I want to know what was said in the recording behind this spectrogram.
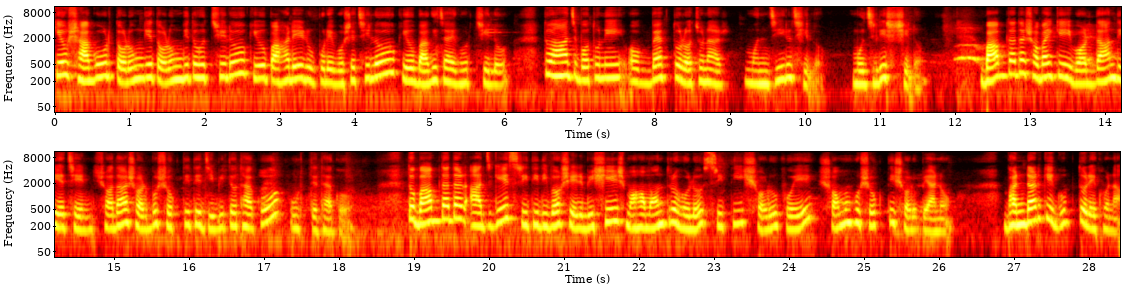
কেউ সাগর তরঙ্গে তরঙ্গিত হচ্ছিল, কেউ পাহাড়ের উপরে বসেছিল, কেউ বাগিচায় ঘুরছিল। তো আজ বতনে অব্যক্ত রচনার মঞ্জিল ছিল, মজলিস ছিল। বাপ দাদা সবাইকে এই বরদান দিয়েছেন, সদা সর্বশক্তিতে জীবিত থাকো, উঠতে থাকো। তো বাপ দাদার আজকে স্মৃতি দিবসের বিশেষ মহামন্ত্র হল স্মৃতি স্বরূপ হয়ে, সমূহ শক্তি স্বরূপে আনো। ভাণ্ডারকে গুপ্ত রেখো না,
